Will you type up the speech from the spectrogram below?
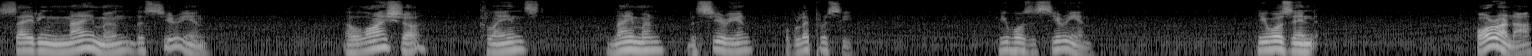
saving Naaman the Syrian. Elisha cleansed Naaman the Syrian of leprosy. He was a Syrian. He was an foreigner.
